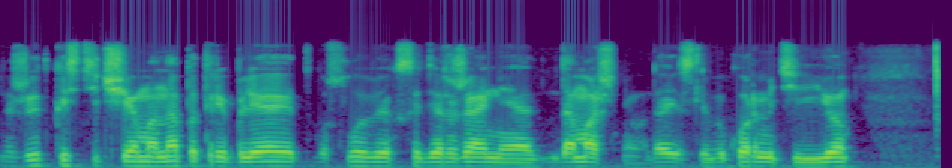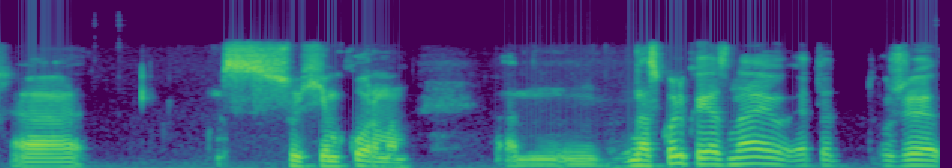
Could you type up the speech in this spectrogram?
жидкости, чем она потребляет в условиях содержания домашнего, да, если вы кормите ее э, сухим кормом. Насколько я знаю, это уже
